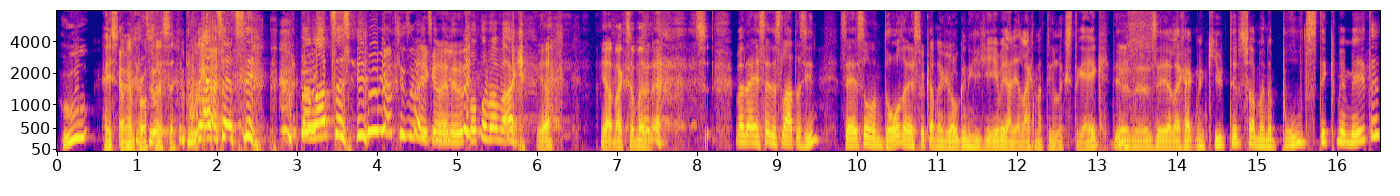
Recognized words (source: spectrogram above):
Hoe? Hij is nog aan het processen. Dat laat zij zien. Dat laat zij zien. Hoe gaat je zo Ik kan er een foto van maken. Ja. Ja, maak zo maar... Maar dat is zij dus laten zien. Zij is zo'n doos, hij is ook aan een Rogan gegeven. Ja, die lag natuurlijk strijk. Die eh, zei, ja, daar ga ik mijn Q-tips van mijn poolstick mee meten.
